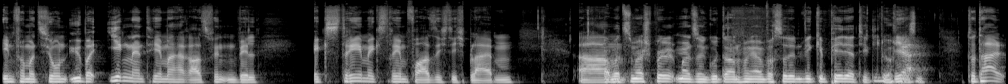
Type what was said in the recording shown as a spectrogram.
Informationen über irgendein Thema herausfinden will, extrem, extrem vorsichtig bleiben. Ähm, Aber zum Beispiel mal so ein guter Anfang, einfach so den Wikipedia-Artikel durchlesen. ja, total.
